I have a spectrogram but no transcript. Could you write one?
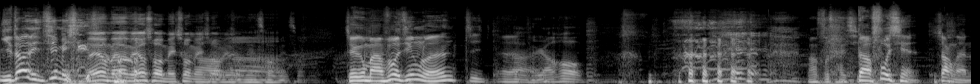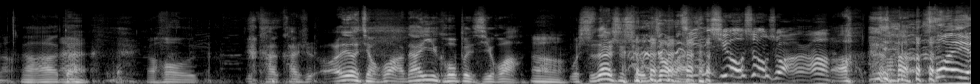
你到底记没记？没有没有没有错，没错没错啊没错。没错没错。这个满腹经纶，这啊，呃，然后 满腹才气的父亲上来了，啊，对哎，然后开开始，哎呀，讲话那一口本溪话，啊，我实在是学不上来。金秋送爽啊！欢迎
